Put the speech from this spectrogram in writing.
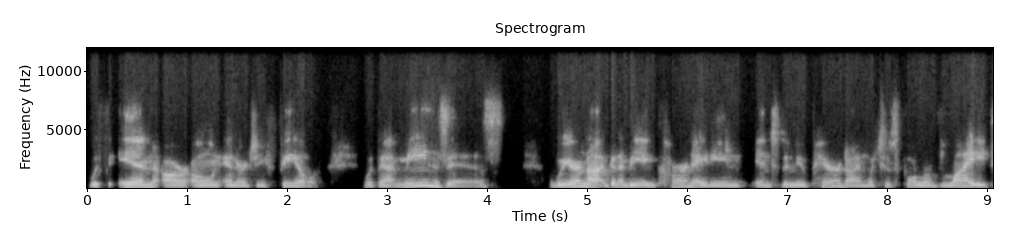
within our own energy field. What that means is we're not going to be incarnating into the new paradigm, which is full of light,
